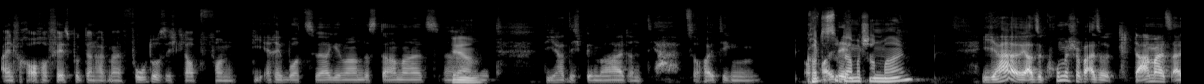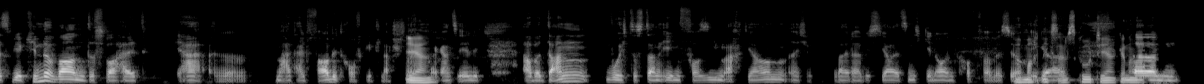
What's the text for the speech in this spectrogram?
einfach auch auf Facebook dann halt mal Fotos, ich glaube, von die Erebor-Zwerge waren das damals. Ja. Ähm, die hatte ich bemalt und ja, zur heutigen. Konntest heute, du damals schon malen? Ja, also komischerweise, also damals, als wir Kinder waren, das war halt, ja, also man hat halt Farbe drauf geklatscht, ja. mal ganz ehrlich. Aber dann, wo ich das dann eben vor sieben, acht Jahren, ich, leider habe ich das Jahr jetzt nicht genau im Kopf, aber ist ja, ja macht nichts, alles gut, ja, genau. Ähm,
